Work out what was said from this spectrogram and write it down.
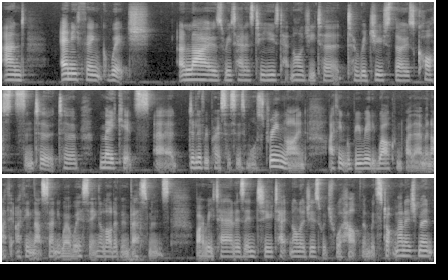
And anything which allows retailers to use technology to, to reduce those costs and to, to make its uh, delivery processes more streamlined, I think would be really welcomed by them. And I, th- I think that's certainly where we're seeing a lot of investments by retailers into technologies which will help them with stock management,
